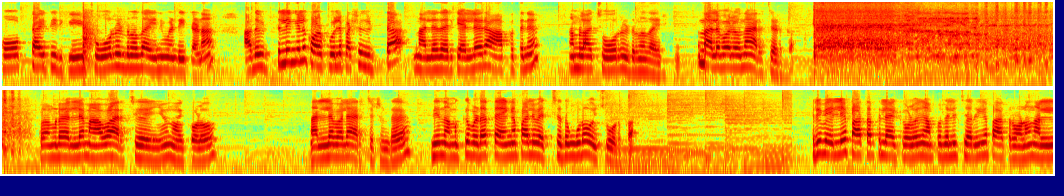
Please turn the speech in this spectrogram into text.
സോഫ്റ്റ് ആയിട്ടിരിക്കും. ഈ ചോറ് ഇടുന്നത് അതിന് വേണ്ടിയിട്ടാണ്. അത് ഇട്ടില്ലെങ്കിൽ കുഴപ്പമില്ല പക്ഷെ ഇട്ട നല്ലതായിരിക്കും. എല്ലാവരും ആപ്പത്തിന് നമ്മൾ ആ ചോറ് ഇടുന്നതായിരിക്കും. നല്ലപോലെ ഒന്ന് അരച്ചെടുക്കാം. അപ്പൊ നമ്മുടെ എല്ലാം മാവ് അരച്ചു കഴിഞ്ഞു നോക്കിക്കോളൂ. നല്ലപോലെ അരച്ചിട്ടുണ്ട്. ഇനി നമുക്ക് ഇവിടെ തേങ്ങാപ്പാൽ വെച്ചതും കൂടെ ഒഴിച്ചു കൊടുക്കാം. ഇത്തിരി വലിയ പാത്രത്തിലാക്കിക്കോളൂ. ഞാൻ ഇപ്പോൾ ഇതിൽ ചെറിയ പാത്രമാണ്. നല്ല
